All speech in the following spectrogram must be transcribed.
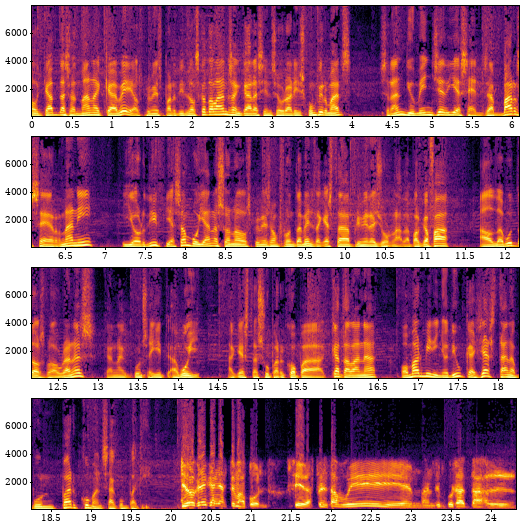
el cap de setmana que ve. Els primers partits dels catalans, encara sense horaris confirmats, seran diumenge dia 16. Barça-Hernani i Ordícia-Sant Boiana són els primers enfrontaments d'aquesta primera jornada. Pel que fa al debut dels blaugranes, que han aconseguit avui aquesta Supercopa catalana, Omar Miriño diu que ja estan a punt per començar a competir. Jo crec que ja estem a punt. Sí, després d'avui ens hem posat el,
